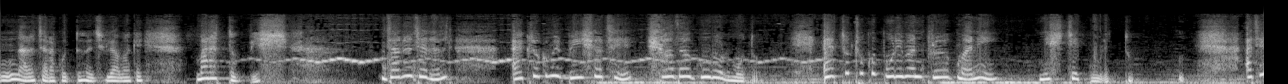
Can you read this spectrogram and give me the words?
নাড়াচাড়া করতে হয়েছিল আমাকে। মারাত্মক বিষ। জানো জেরাল্ড এক রকমের বিষ আছে সাদা গুঁড়োর মতো। এতটুকু পরিমাণ প্রয়োগ মানেই নিশ্চিত মৃত্যু। আচ্ছা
